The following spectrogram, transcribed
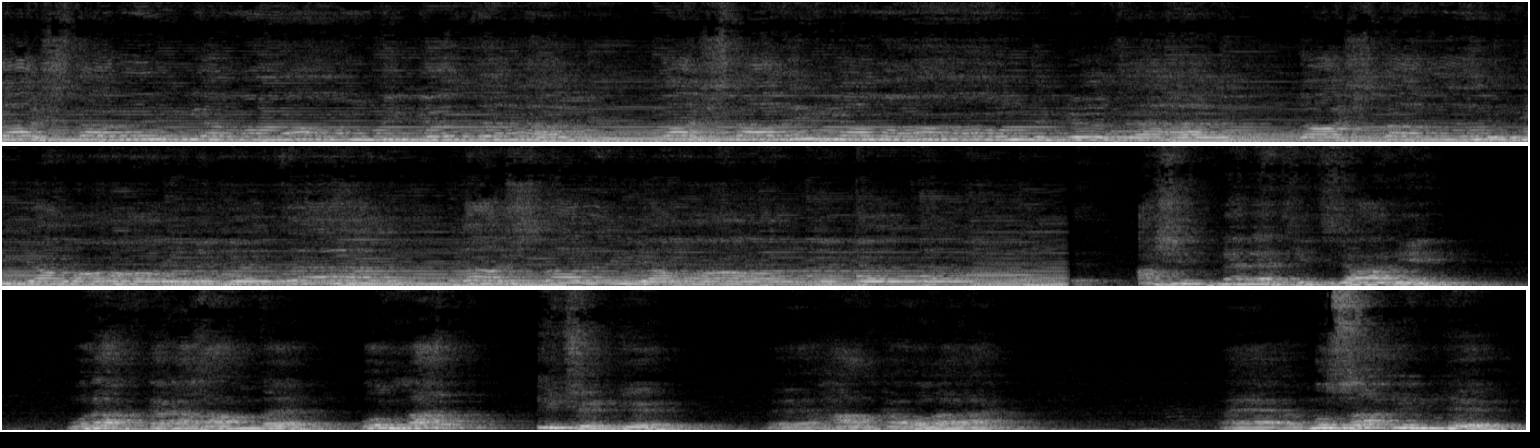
Kaşların yamandı güzel Kaşların yamandı güzel Kaşların yamandı güzel Kaşların yamandı güzel Aşık Mehmet Hicrani Murat Karahanlı bunlar üçüncü e, halka olarak e, Musa Ünlü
